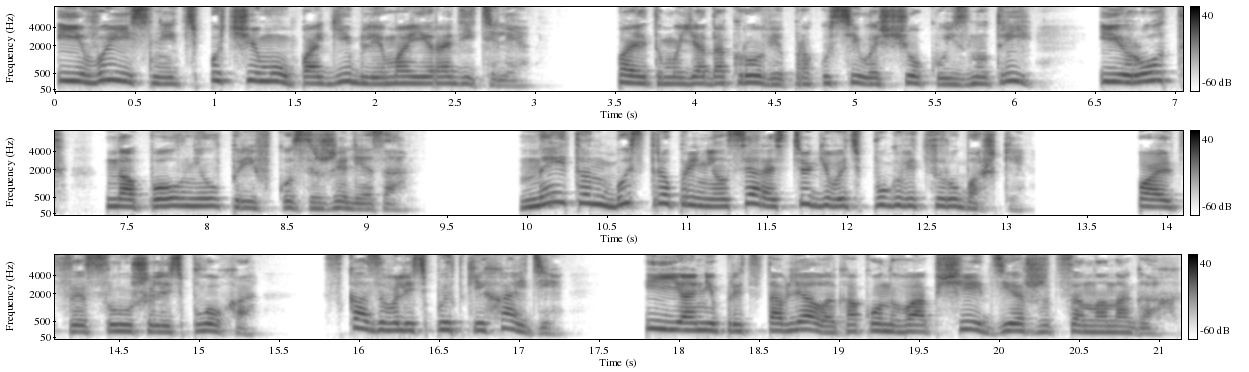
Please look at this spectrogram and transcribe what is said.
и выяснить, почему погибли мои родители. Поэтому я до крови прокусила щеку изнутри, и рот наполнил привкус железа. Нейтон быстро принялся расстегивать пуговицы рубашки. Пальцы слушались плохо, сказывались пытки Хайди, и я не представляла, как он вообще держится на ногах.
